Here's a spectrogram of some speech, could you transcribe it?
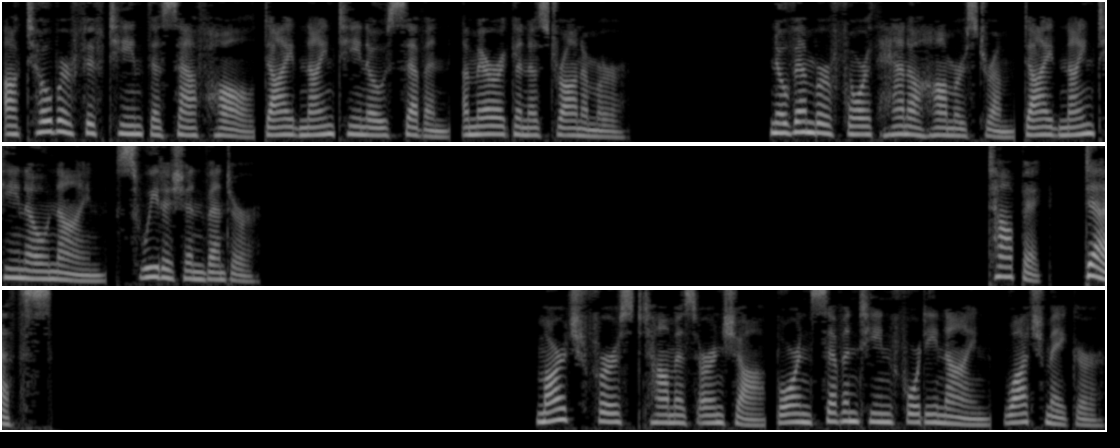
October 15 Asaph Hall died 1907, American astronomer. November 4 Hanna Hammarström died 1909, Swedish inventor. Topic: Deaths March 1 – Thomas Earnshaw born 1749, watchmaker.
